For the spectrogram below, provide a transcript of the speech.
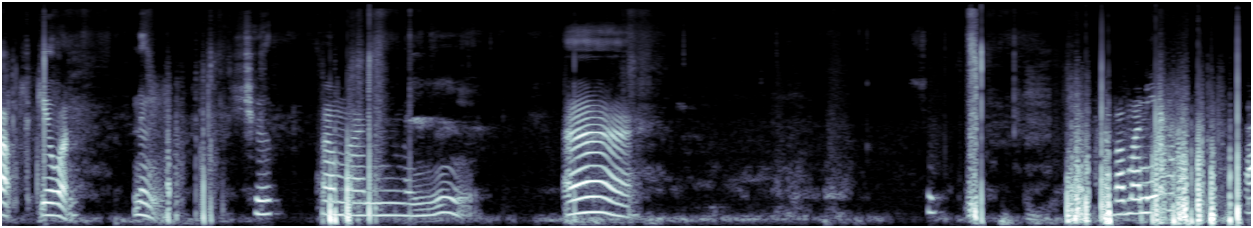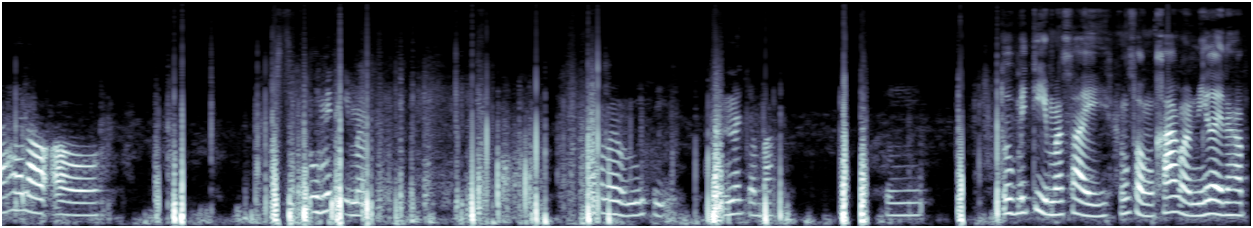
ปรับสเกลก่อนหนึ่งชึบประมาณนี้อ่าชึบประมาณนี้นะแล้วให้เราเอาดูมิติมาทำไมผมมีสีมันน่าจะบักเอ๊ะดูมิติมาใส่ทั้งสองข้างแบบนี้เลยนะครับ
